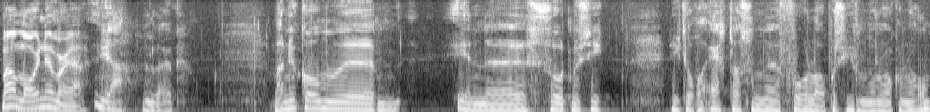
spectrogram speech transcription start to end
maar een mooi nummer, ja. Ja, leuk. Maar nu komen we in eh, een soort muziek die ik toch wel echt als een eh, voorloper zie van de rock'n'roll.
